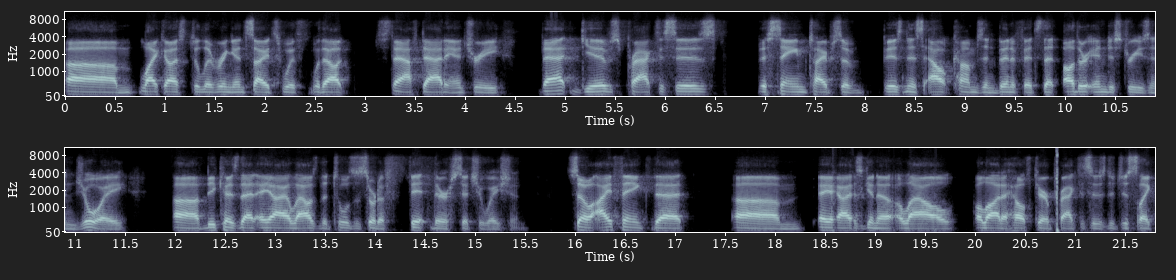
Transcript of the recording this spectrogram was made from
um, like us delivering insights with without staff data entry, that gives practices the same types of business outcomes and benefits that other industries enjoy uh, because that AI allows the tools to sort of fit their situation. So I think that um, AI is going to allow a lot of healthcare practices to just like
